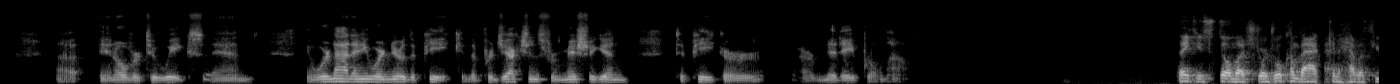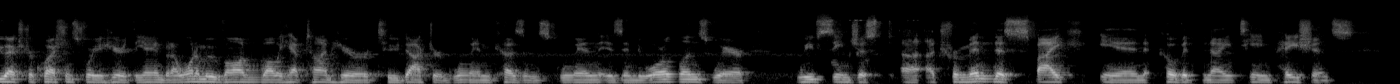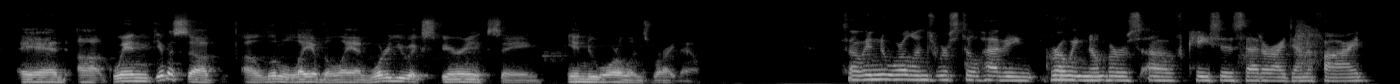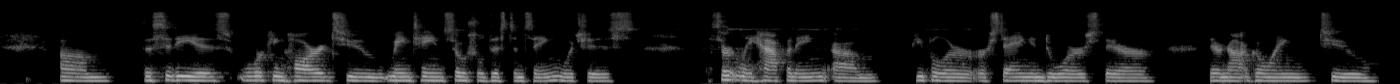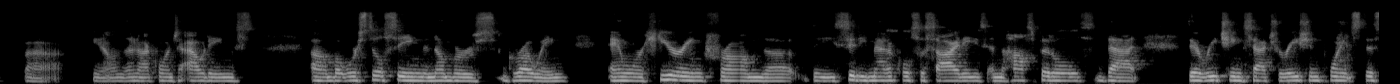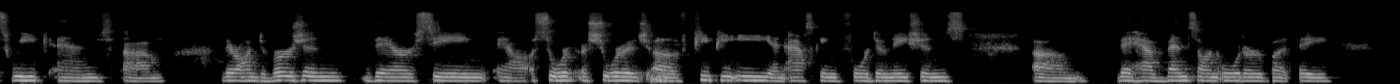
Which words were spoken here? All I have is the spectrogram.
uh, in over two weeks, and and we're not anywhere near the peak. The projections for Michigan to peak are, are mid-April now. Thank you so much, George. We'll come back and have a few extra questions for you here at the end, but I want to move on while we have time here to Dr. Gwen Cousins. Gwen is in New Orleans, where we've seen just a, a tremendous spike in COVID 19 patients. And uh, Gwen, give us a, a little lay of the land. What are you experiencing in New Orleans right now? So in New Orleans, we're still having growing numbers of cases that are identified. Um, the city is working hard to maintain social distancing, which is certainly happening. Um, people are, are, staying indoors. They're they're not going to uh, you know they're not going to outings um, but we're still seeing the numbers growing. And we're hearing from the, the city medical societies and the hospitals that they're reaching saturation points this week and um, they're on diversion. They're seeing a, sort, a shortage of PPE and asking for donations. Um, they have vents on order, but they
